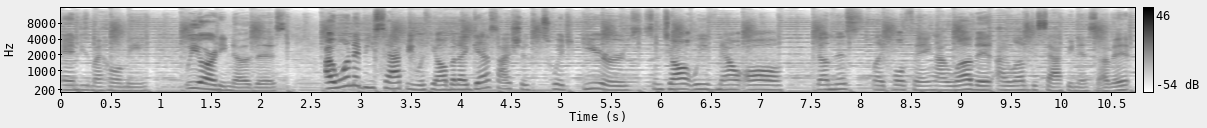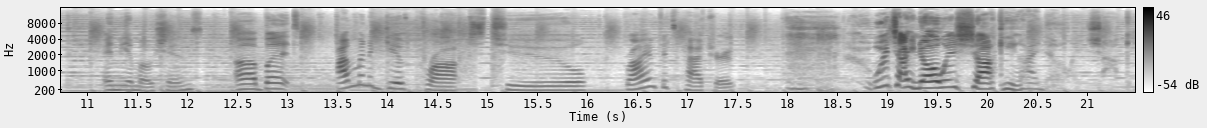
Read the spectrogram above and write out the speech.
Andy's my homie. We already know this. I want to be sappy with y'all, but I guess I should switch gears since y'all we've now all done this like whole thing. I love it. I love the sappiness of it and the emotions. Uh, but I'm gonna give props to Ryan Fitzpatrick, which I know is shocking. I know it's shocking.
